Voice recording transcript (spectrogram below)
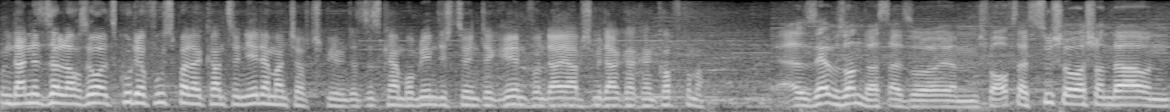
Und dann ist es halt auch so, als guter Fußballer kannst du in jeder Mannschaft spielen. Das ist kein Problem, dich zu integrieren. Von daher habe ich mir da gar keinen Kopf gemacht. Ja, sehr besonders. Also ähm, ich war oft als Zuschauer schon da und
